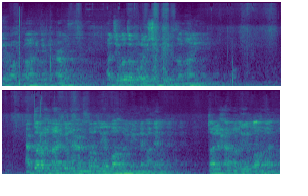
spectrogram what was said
عبد الرحمن بن عوف أجود قريش في زمانه عبد الرحمن بن عوف رضي الله عنه മകൻ ത്വൽഹ റളിയല്ലാഹു അൻഹു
